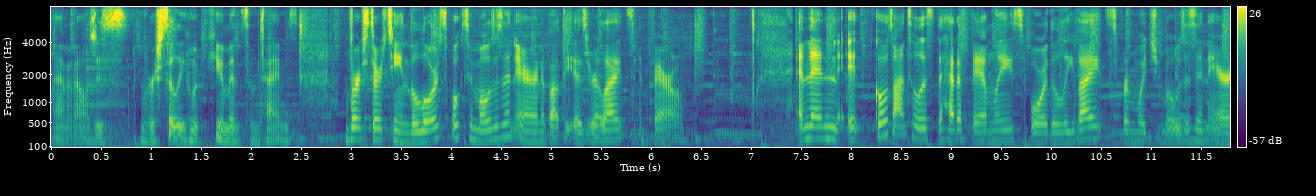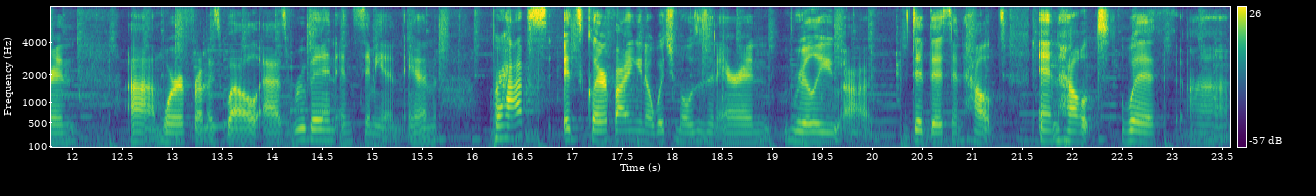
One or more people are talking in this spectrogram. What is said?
I don't know, just we're silly humans sometimes. Verse 13 The Lord spoke to Moses and Aaron about the Israelites and Pharaoh. And then it goes on to list the head of families for the Levites, from which Moses and Aaron um, were from, as well as Reuben and Simeon. And Perhaps it's clarifying, you know, which Moses and Aaron really uh, did this and helped and helped with, um,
